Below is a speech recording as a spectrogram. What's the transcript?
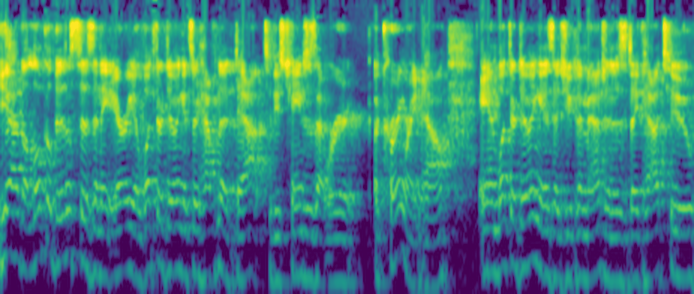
Yeah, the local businesses in the area, what they're doing is they're having to adapt to these changes that were occurring right now. And what they're doing is, as you can imagine, is they've had to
